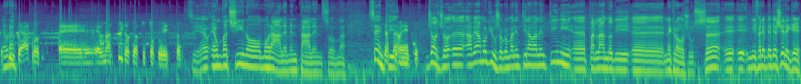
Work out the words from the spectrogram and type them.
È un Il teatro è, un antidoto a tutto questo. Sì, è, un vaccino morale, mentale, insomma. Senti, Giorgio, eh, avevamo chiuso con Valentina Valentini eh, parlando di eh, Necrocius e, e, mi farebbe piacere che eh,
